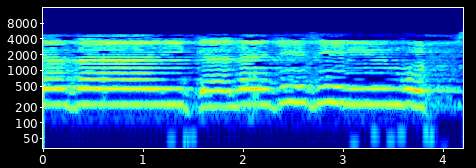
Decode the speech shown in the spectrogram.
كذلك نجزي المحسنين.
